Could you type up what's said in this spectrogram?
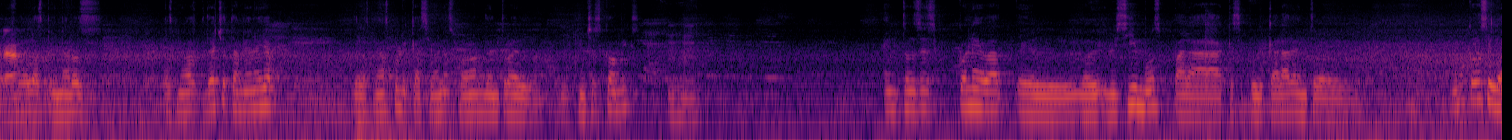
claro. fue de los primeros, los primeros- de hecho también ella de las primeras publicaciones fueron dentro del, del pinches cómics entonces con Eva el- lo, lo hicimos para que se publicara dentro del. No me acuerdo si le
